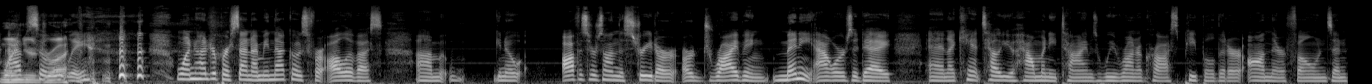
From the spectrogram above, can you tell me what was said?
when you're driving. Absolutely. driving? 100%. I mean, that goes for all of us. Um, you know, officers on the street are, are driving many hours a day, and I can't tell you how many times we run across people that are on their phones. And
